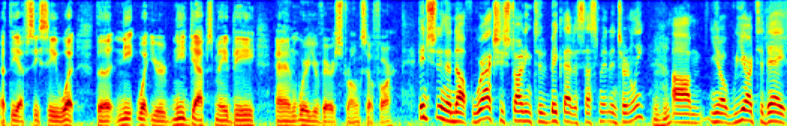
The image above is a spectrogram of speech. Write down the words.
at the FCC? What the need, what your need gaps may be, and where you're very strong so far? Interesting enough, we're actually starting to make that assessment internally. Mm-hmm. Um, you know, we are today,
